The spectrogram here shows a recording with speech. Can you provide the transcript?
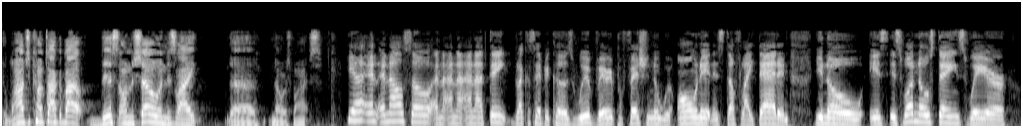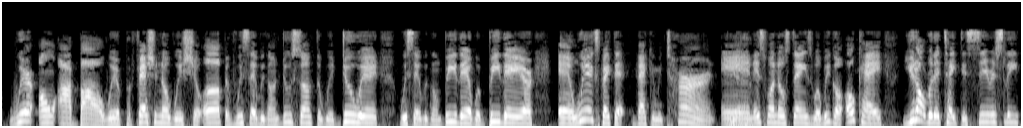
why don't you come talk about this on the show? And it's like uh no response. Yeah, and, and also, and, and, I- and I think, like I said, because we're very professional, we're on it and stuff like that. And, you know, it's, it's one of those things where we're on our ball. We're professional. We show up. If we say we're going to do something, we do it. We say we're going to be there, we'll be there. And we expect that back in return. And Yeah. it's one of those things where we go, okay, you don't really take this seriously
